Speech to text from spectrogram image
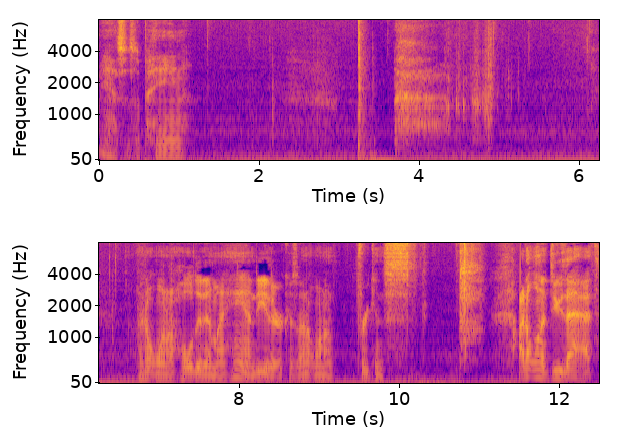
Man, this is a pain. I don't want to hold it in my hand either because I don't want to freaking. I don't want to do that.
